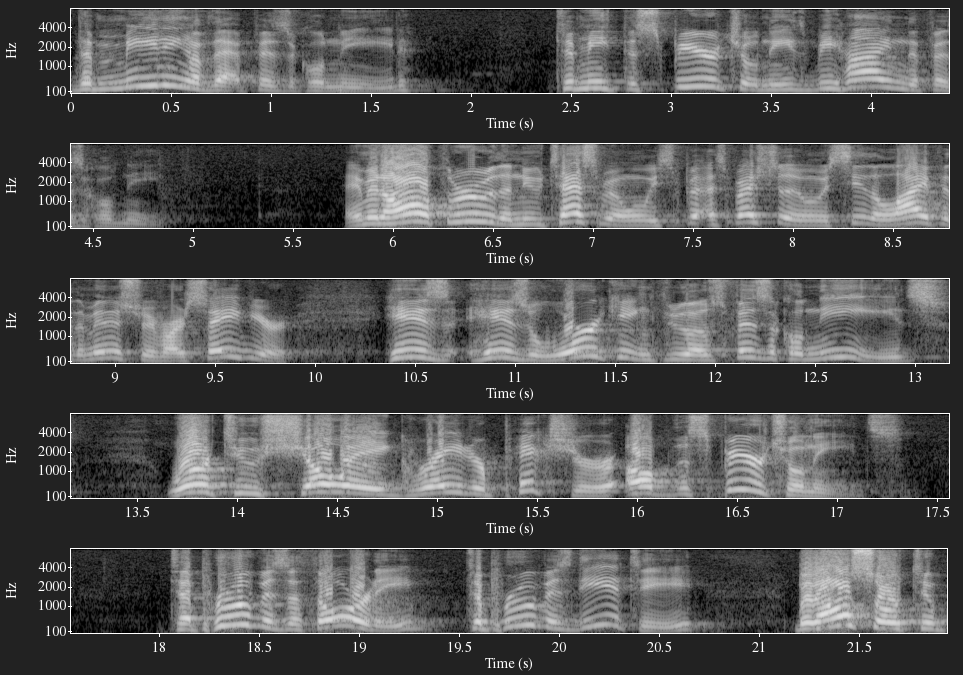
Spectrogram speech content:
the meeting of that physical need to meet the spiritual needs behind the physical need. Amen. All through the New Testament, when we, especially when we see the life and the ministry of our Savior, his, his working through those physical needs were to show a greater picture of the spiritual needs, to prove his authority, to prove his deity, but also to,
